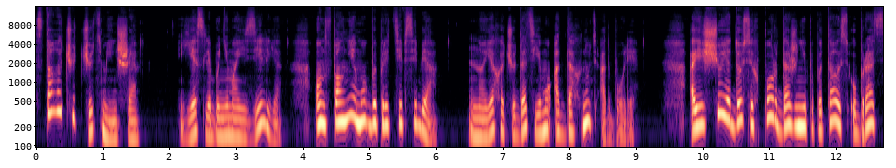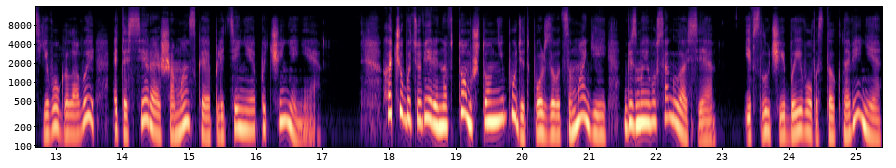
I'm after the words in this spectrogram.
стала чуть-чуть меньше. Если бы не мои зелья, он вполне мог бы прийти в себя, но я хочу дать ему отдохнуть от боли. А еще я до сих пор даже не попыталась убрать с его головы это серое шаманское плетение подчинения. Хочу быть уверена в том, что он не будет пользоваться магией без моего согласия и в случае боевого столкновения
